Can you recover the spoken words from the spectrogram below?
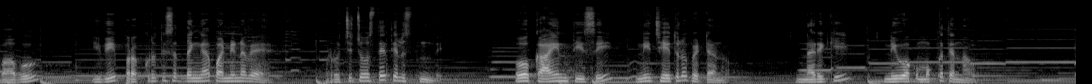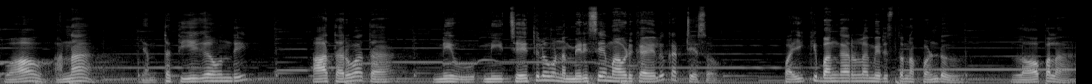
బాబు ఇవి ప్రకృతి సిద్ధంగా పండినవే రుచి చూస్తే తెలుస్తుంది. ఓ కాయని తీసి నీ చేతిలో పెట్టాను. నరికి నీవు ఒక ముక్క తిన్నావు. వావ్ అన్నా ఎంత తీయగా ఉంది. ఆ తరువాత నీవు నీ చేతిలో ఉన్న మెరిసే మామిడికాయలు కట్ చేసావు పైకి బంగారంలో మెరుస్తున్న పండు లోపల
